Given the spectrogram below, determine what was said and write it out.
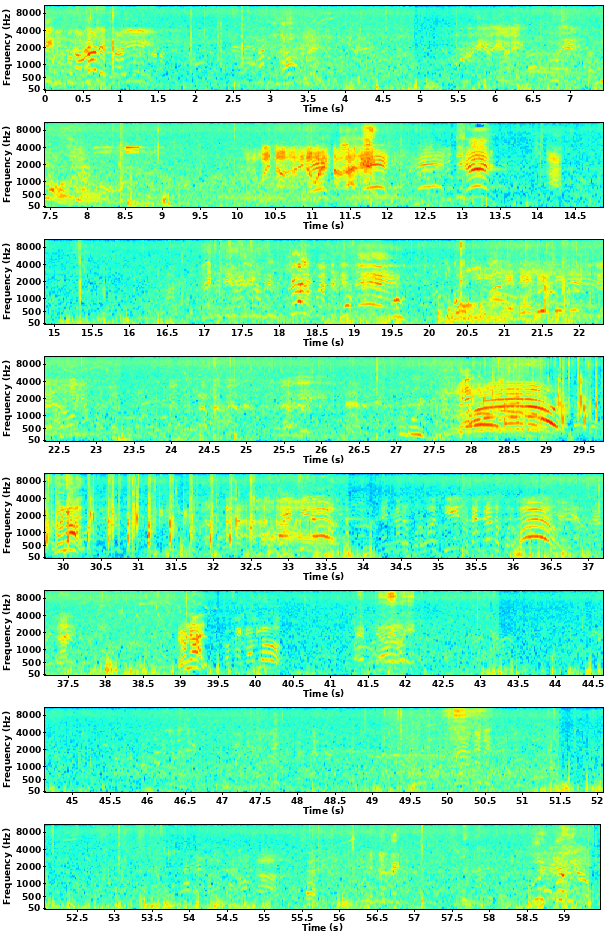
¡Eh! ¡Listo, hablale, está ahí! Dale la vuelta, dale la vuelta, dale. Uy. ¡Vamos! Ronald. ¡Eh, Chino! Está entrando por vos, Chino, está entrando por vos. Ronald. Profe, cambio. Eh, ya ve, oye. Bien,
